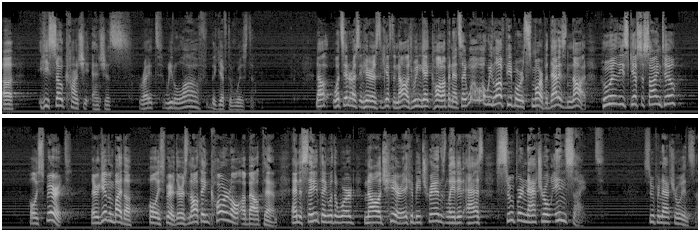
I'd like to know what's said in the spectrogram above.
uh, he's so conscientious, right? We love the gift of wisdom. Now, what's interesting here is the gift of knowledge. We can get caught up in that and say, whoa, whoa, we love people who are smart, but that is not. Who are these gifts assigned to? Holy Spirit. They are given by the Holy Spirit. There is nothing carnal about them. And the same thing with the word knowledge here. It could be translated as supernatural insight. Supernatural insight.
